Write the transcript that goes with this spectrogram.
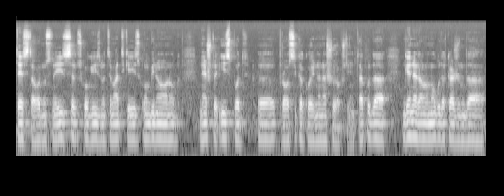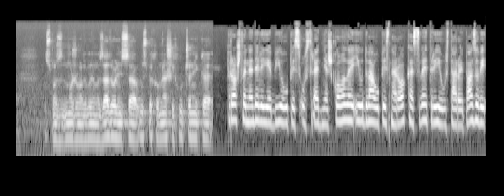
testa, odnosno iz srpskog, iz matematike, iz kombinovanog, nešto ispod e, proseka koji je na našoj opštini. Tako da generalno mogu da kažem da smo, možemo da budemo zadovoljni sa uspehom naših učenika Prošle nedelje je bio upis u srednje škole i u dva upisna roka sve tri u Staroj Pazovi,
